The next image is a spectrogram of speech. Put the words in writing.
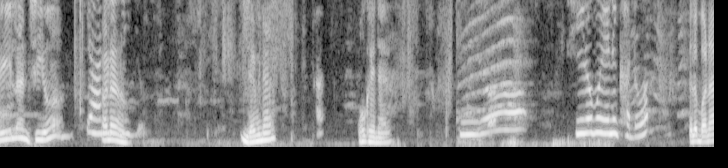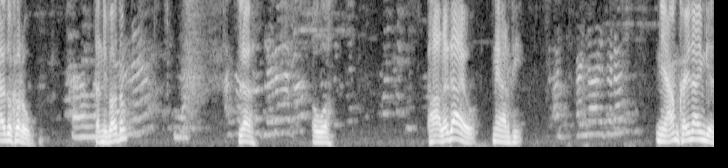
વિલન છી હો ક્યાં અને જમીન આવ્યો હું કહીને આવ્યો શીરો શીરો માં એને ખાધો એટલે બનાવ્યો તો ખરો હા તને નિભાવતો ના લે ઓવા હાલ જ આવ્યો ને આરતી ને આમ ખાઈને આવીને કે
